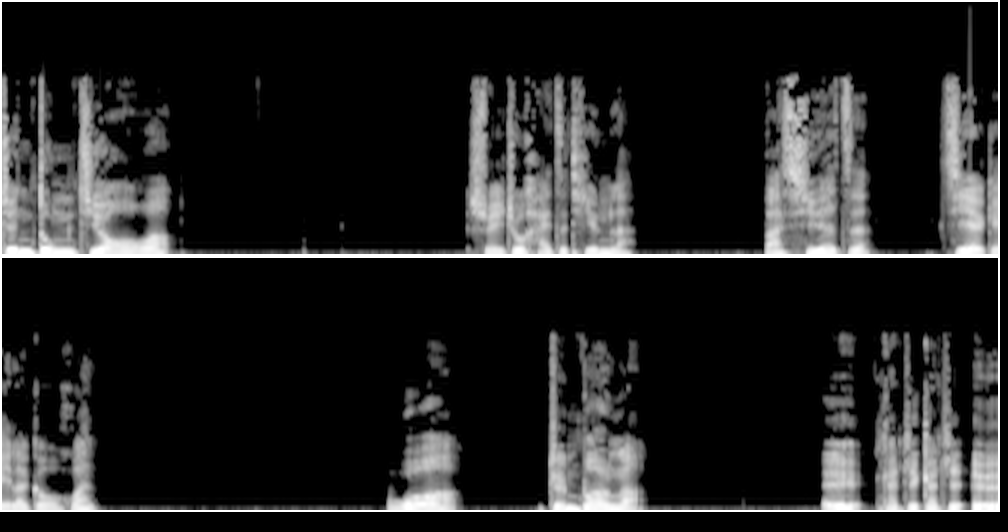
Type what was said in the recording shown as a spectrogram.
真冻脚啊！水珠孩子听了，把靴子借给了狗欢。哇，真棒啊！哎，嘎吱嘎吱，呃，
